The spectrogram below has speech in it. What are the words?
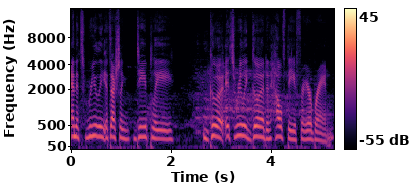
and it's really, it's actually deeply good. It's really good and healthy for your brain.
